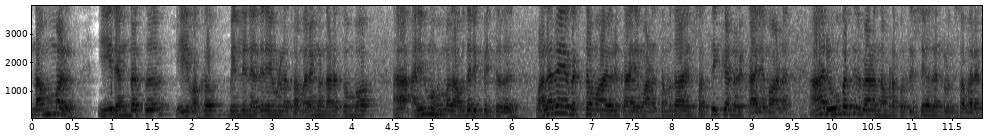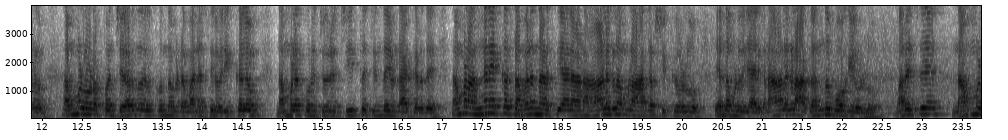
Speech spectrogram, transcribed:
നമ്മൾ ഈ രംഗത്ത് ഈ വഖഫ് ബില്ലിനെതിരെയുള്ള സമരങ്ങൾ നടത്തുമ്പോൾ അനിൽ മുഹമ്മദ് അവതരിപ്പിച്ചത് വളരെ വ്യക്തമായ ഒരു കാര്യമാണ്. സമുദായം ശ്രദ്ധിക്കേണ്ട ഒരു കാര്യമാണ്. ആ രൂപത്തിൽ വേണം നമ്മുടെ പ്രതിഷേധങ്ങളും സമരങ്ങളും. നമ്മളോടൊപ്പം ചേർന്ന് നിൽക്കുന്നവരുടെ മനസ്സിൽ ഒരിക്കലും നമ്മളെക്കുറിച്ച് ഒരു ചീത്ത ചിന്തയുണ്ടാക്കരുത്. നമ്മൾ അങ്ങനെയൊക്കെ സമരം നടത്തിയാലാണ് ആളുകൾ നമ്മൾ ആകർഷിക്കുകയുള്ളൂ എന്ന് നമ്മൾ വിചാരിക്കണം. ആളുകൾ അകന്നു പോകുകയുള്ളൂ. മറിച്ച് നമ്മൾ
